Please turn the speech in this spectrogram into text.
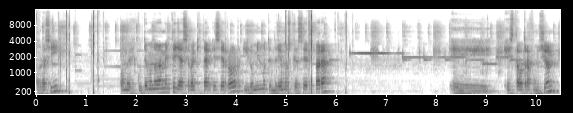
Ahora sí, cuando ejecutemos nuevamente ya se va a quitar ese error y lo mismo tendríamos que hacer para eh, esta otra función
